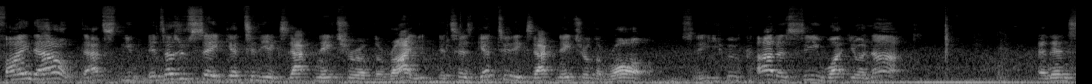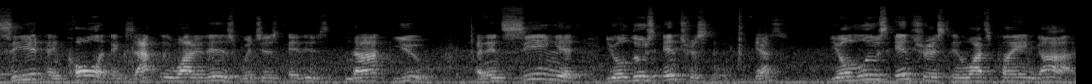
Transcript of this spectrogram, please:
find out. That's you, it doesn't say get to the exact nature of the right. It says get to the exact nature of the wrong. See, you've gotta see what you're not. And then see it and call it exactly what it is, which is it is not you. And in seeing it, you'll lose interest in it. Yes? You'll lose interest in what's playing God.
